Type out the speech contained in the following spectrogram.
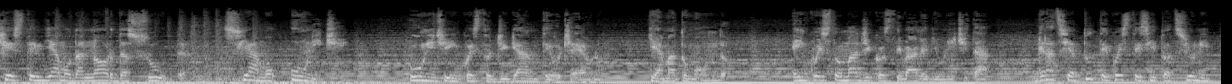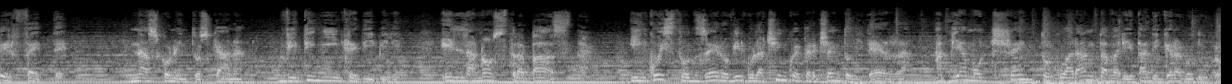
ci estendiamo da nord a sud, siamo unici, unici in questo gigante oceano chiamato mondo. E in questo magico stivale di unicità, grazie a tutte queste situazioni perfette, nascono in Toscana vitigni incredibili e la nostra pasta. In questo 0,5% di terra abbiamo 140 varietà di grano duro,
